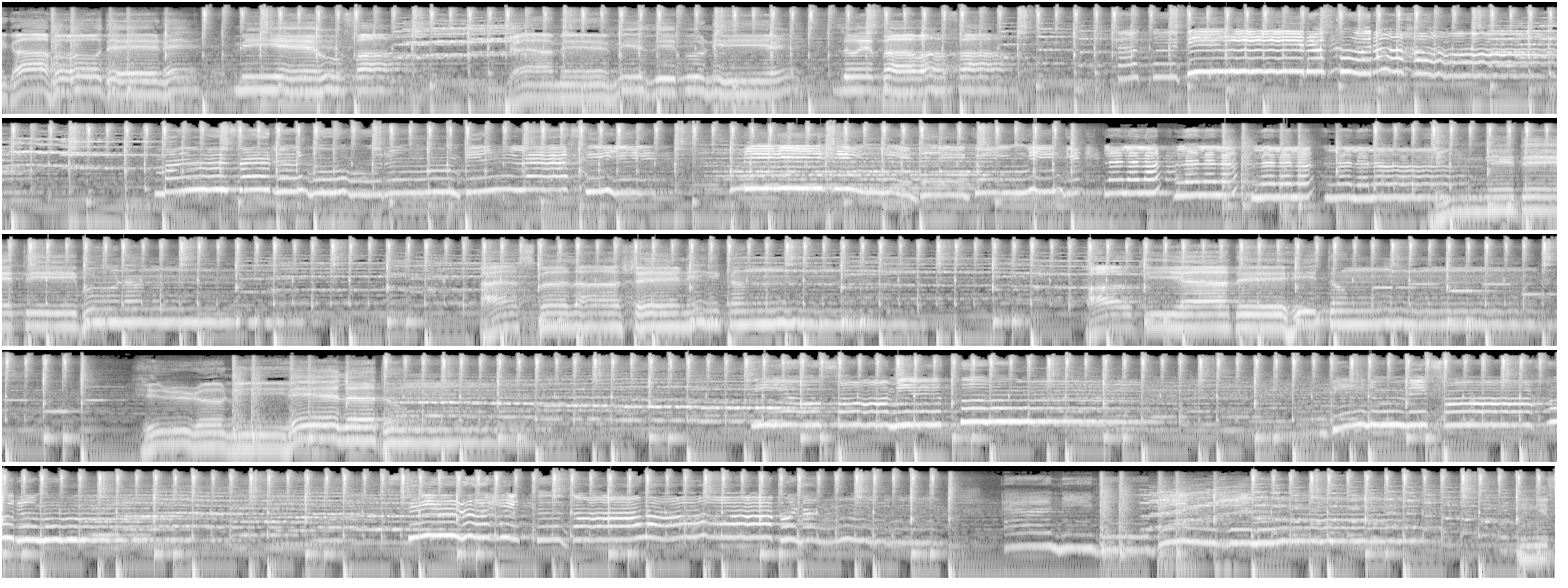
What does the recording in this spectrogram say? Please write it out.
ನಿಗಾಹೋದೇನೆ ಮಿಯೇ ಉಫಾ ಜಾಮೆ ಮಿಲಿಬುನಿಯೇ ಲೋಯ ಬಾವಾ ते गुणम् आस्वलाशनिकम् आज्ञा देहितुं हिरणि हेलधुम्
